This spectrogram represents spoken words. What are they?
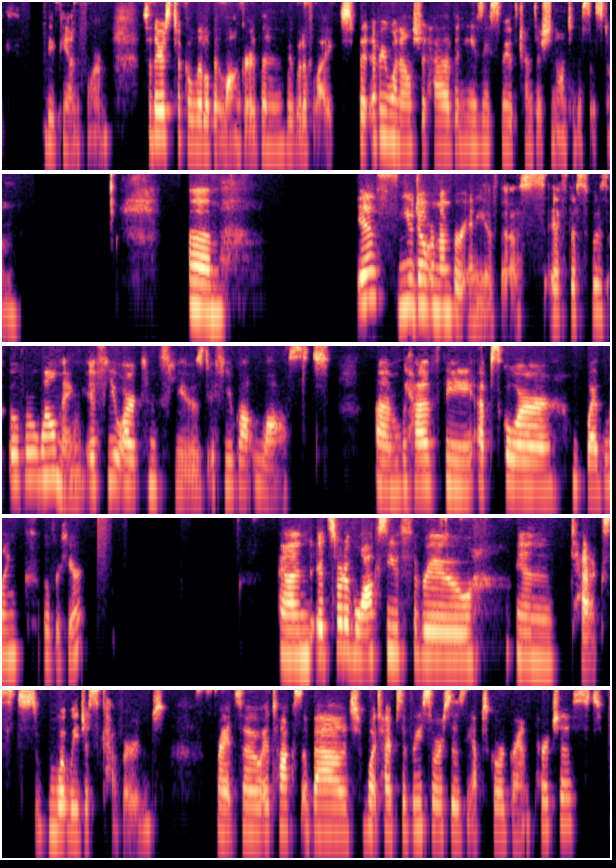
VPN form. So theirs took a little bit longer than we would have liked, but everyone else should have an easy, smooth transition onto the system. Um, if you don't remember any of this, if this was overwhelming, if you are confused, if you got lost, um, we have the EPSCoR web link over here. And it sort of walks you through in text what we just covered, right? So it talks about what types of resources the EPSCoR grant purchased.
